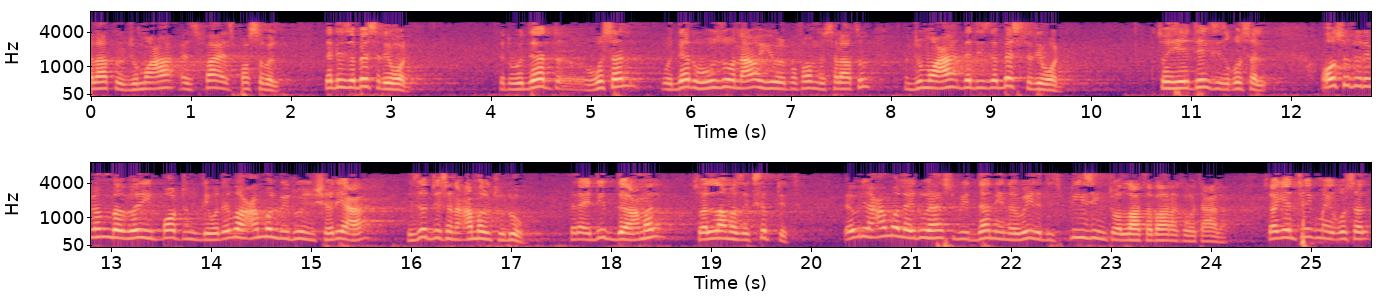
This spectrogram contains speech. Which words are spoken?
salatul Jum'ah as far as possible. That is the best reward. That with that ghusl, with that wuzu now he will perform the salatul Jum'ah, that is the best reward. So he takes his ghusl. Also to remember very importantly, whatever amal we do in Sharia, is it just an amal to do? That I did the amal, so Allah must accept it. Every amal I do has to be done in a way that is pleasing to Allah ta'ala. So I can take my ghusl,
